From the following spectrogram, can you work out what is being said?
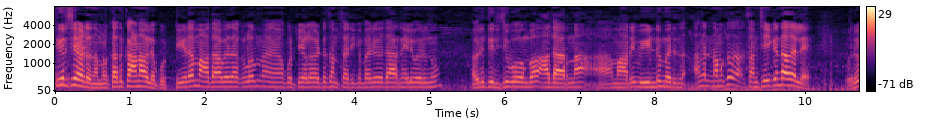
തീർച്ചയായിട്ടും നമ്മൾക്ക് അത് കാണാമല്ലോ. കുട്ടിയുടെ മാതാപിതാക്കളും കുട്ടികളുമായിട്ട് സംസാരിക്കുമ്പോൾ ഒരു ധാരണയിൽ വരുന്നു. അവർ തിരിച്ചു പോകുമ്പോൾ ആ ധാരണ മാറി വീണ്ടും വരുന്ന അങ്ങനെ നമുക്ക് സംശയിക്കേണ്ടതല്ലേ ഒരു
